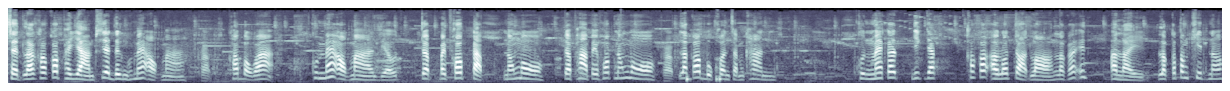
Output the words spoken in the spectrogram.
เสร็จแล้วเขาก็พยายามที่จะดึงคุณแม่ออกมาครับ เขาบอกว่าคุณแม่ออกมาเดี๋ยวจะไปพบกับน้องโม จะพาไปพบน้องโม ครับ แล้วก็บุคคลสำคัญ คุณแม่ก็ยิกยักเขาก็เอารถจอดรอเราก็เอ๊ะอะไร เราก็ต้องคิดเนาะ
